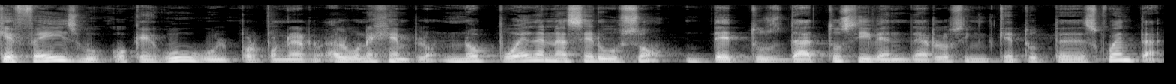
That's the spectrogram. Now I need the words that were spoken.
que Facebook o que Google, por poner algún ejemplo, no puedan hacer uso de tus datos y venderlos sin que tú te des cuenta.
